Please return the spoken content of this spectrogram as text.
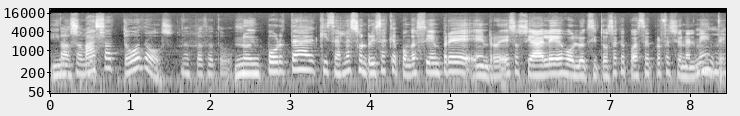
y Pasa nos mucho. pasa a todos. Nos pasa a todos. No importa quizás las sonrisas que pongas siempre en redes sociales o lo exitosa que puedas ser profesionalmente.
